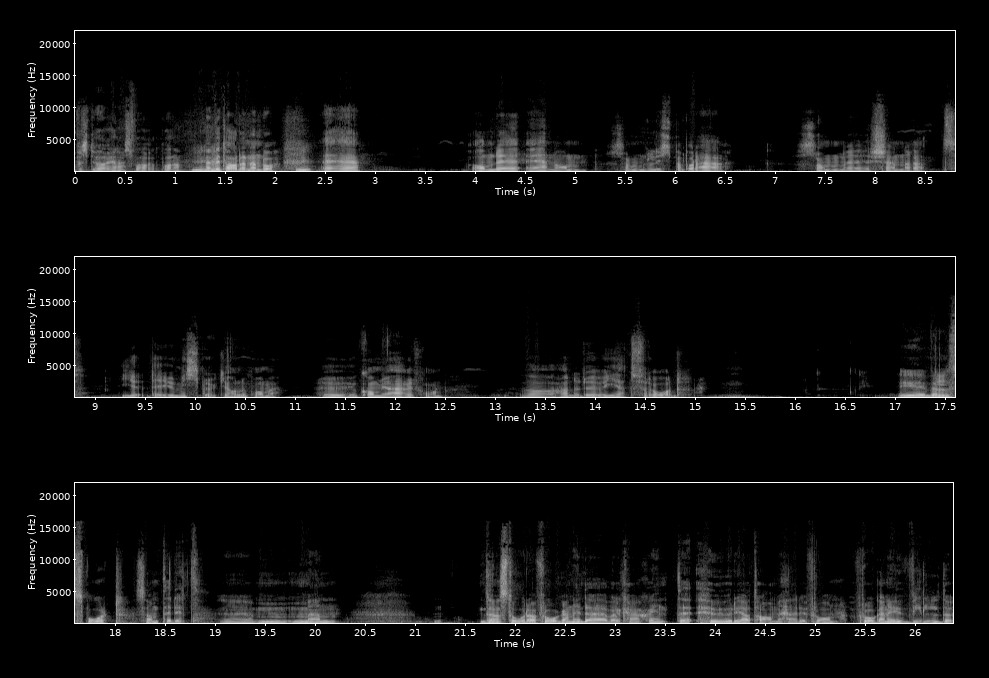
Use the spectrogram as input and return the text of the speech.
Fast du har redan svarat på den. Mhm. Men vi tar den ändå. Mm. Eh, om det är någon som lyssnar på det här som eh, känner att "Ja, det är ju missbruk jag håller på med. Hur, hur kom jag härifrån? Vad hade du gett för råd? Det är väl svårt samtidigt. Eh, Men den stora frågan i det är väl kanske inte hur jag tar mig härifrån. Frågan är ju vill du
